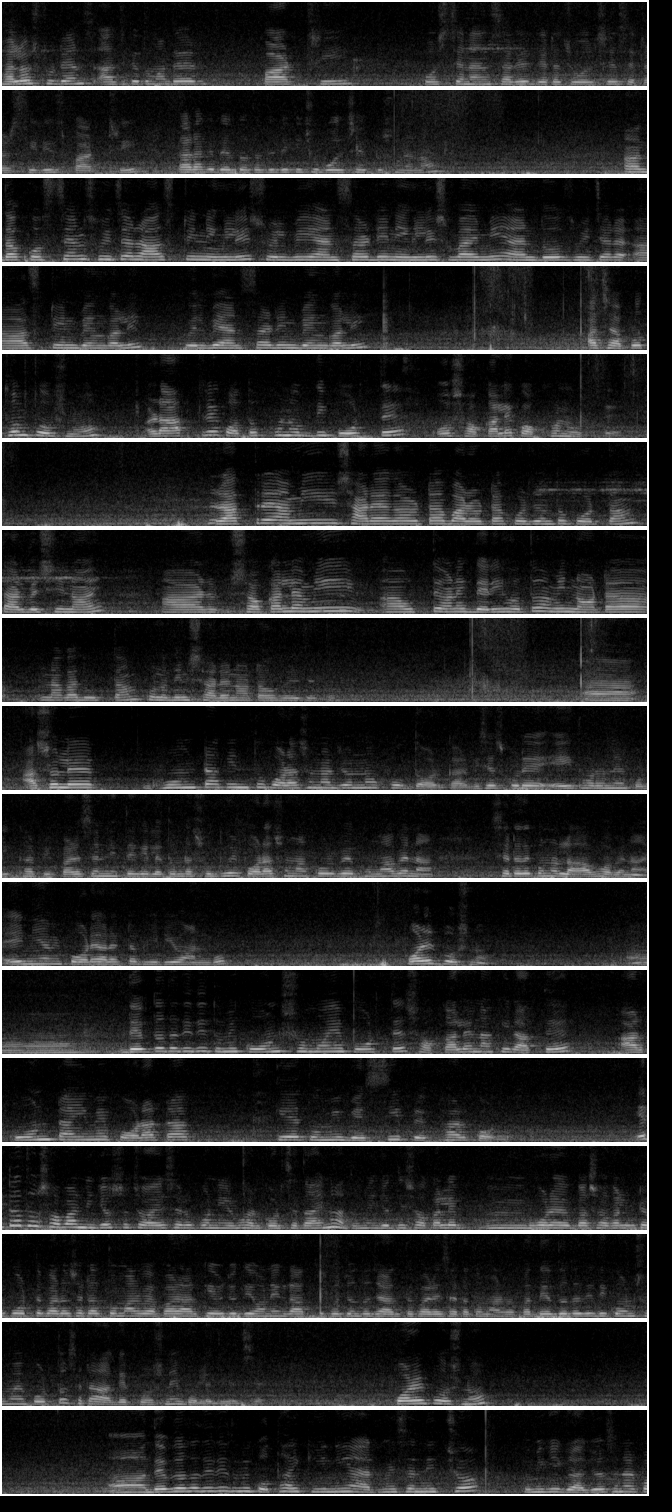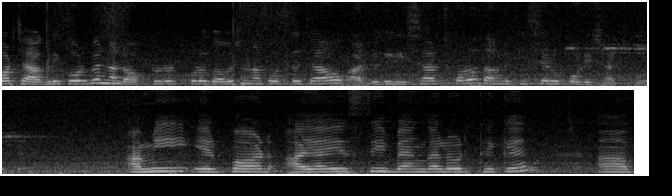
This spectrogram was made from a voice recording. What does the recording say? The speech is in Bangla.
হ্যালো স্টুডেন্টস আজকে তোমাদের পার্ট থ্রি কোশ্চেন অ্যান্সারের যেটা চলছে সেটার সিরিজ পার্ট থ্রি তার আগে দেবদত্তা দিদি কিছু বলছে একটু শুনে নাও Uh, the questions which are asked in English will be answered in English by me, and those which are asked in Bengali will be answered in Bengali. আচ্ছা প্রথম প্রশ্ন রাত্রে কতক্ষণ অবধি পড়তে ও সকালে কখন উঠতে রাত্রে আমি সাড়ে এগারোটা, বারোটা পর্যন্ত পড়তাম, তার বেশি নয়। আর সকালে আমি উঠতে অনেক দেরি হতো, আমি নটা নাগাদ উঠতাম কোনো দিন সাড়ে নটাও হয়ে যেত। আসলে ঘুমটা কিন্তু পড়াশোনার জন্য খুব দরকার। বিশেষ করে এই ধরনের পরীক্ষার প্রিপারেশান নিতে গেলে তোমরা শুধুই পড়াশোনা করবে, ঘুমাবে না, সেটাতে কোনো লাভ হবে না। এই নিয়ে আমি পরে আরেকটা ভিডিও আনব। পরের প্রশ্ন আহ, দেবদত্তা দিদি তুমি কোন সময়ে পড়তে? সকালে নাকি রাতে? আর কোন টাইমে পড়াটাকে তুমি বেশি প্রেফার করো? এটা তো সবার নিজস্ব চয়েসের উপর নির্ভর করছে তাই না? তুমি যদি সকালে ভোরে বা সকালে উঠে পড়তে পারো সেটা তোমার ব্যাপার। আর কেউ যদি অনেক রাত্রি পর্যন্ত জাগতে পারে সেটা তোমার ব্যাপার। দেবদত্তা দিদি কোন সময় পড়তো? সেটা আগের প্রশ্নেই বলে দিয়েছে। পরের প্রশ্ন আহ, দেবদত্তা দিদি তুমি কোথায় কী নিয়ে অ্যাডমিশন নিচ্ছ? তুমি কি গ্র্যাজুয়েশনের পর চাকরি করবে না ডক্টরেট করে গবেষণা করতে চাও? আর যদি রিসার্চ করো, তাহলে কিসের উপর রিসার্চ করবে? আমি এরপর আইআইএসসি ব্যাঙ্গালোর থেকে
